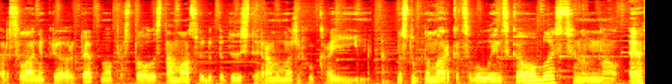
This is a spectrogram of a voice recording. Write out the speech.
пересилання пріоритетного простого листа масою до 50 грам у межах України. Наступна марка це Волинська область, номінал F.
